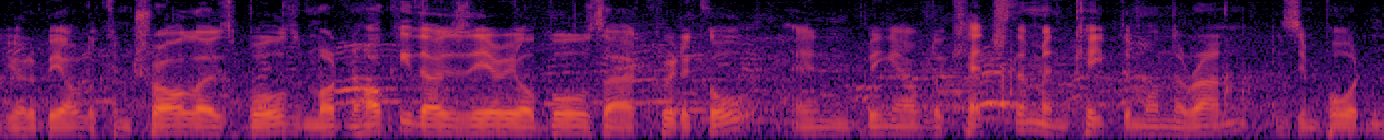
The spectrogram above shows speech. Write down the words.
You've got to be able to control those balls. In modern hockey, those aerial balls are critical and being able to catch them and keep them on the run is important.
